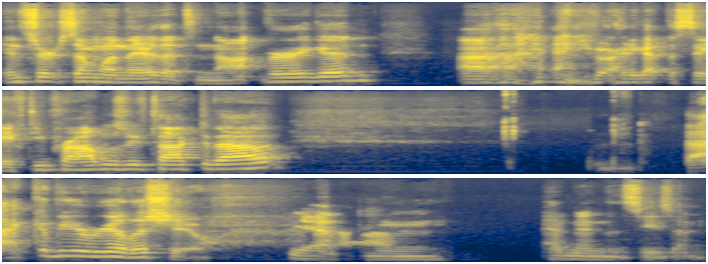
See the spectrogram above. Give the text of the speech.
insert someone there that's not very good, uh, and you've already got the safety problems we've talked about, that could be a real issue. Yeah, um, heading into the season.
